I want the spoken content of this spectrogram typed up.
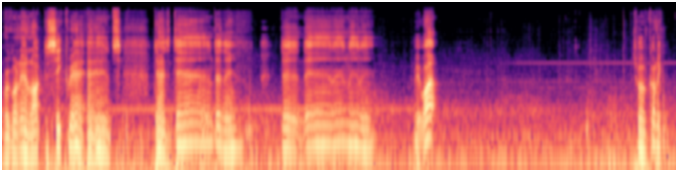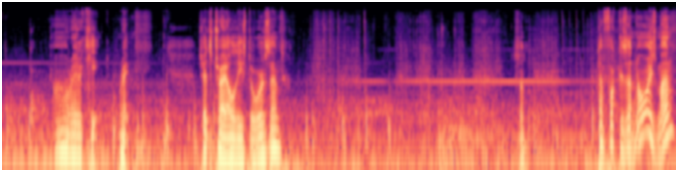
We're going to unlock the secrets. Dun, dun, dun, Wait, what? So I've got a... Oh, right, a key. Right. So I have to try all these doors then. So... What the fuck is that noise, man?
